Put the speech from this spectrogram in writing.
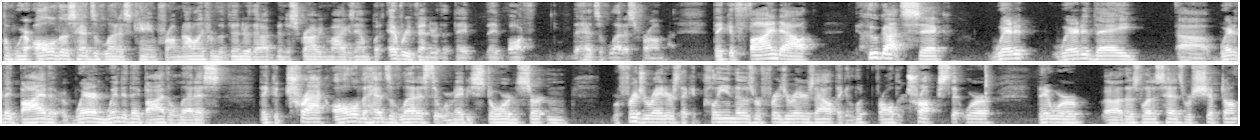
of where all of those heads of lettuce came from, not only from the vendor that I've been describing in my example, but every vendor that they they bought the heads of lettuce from. They could find out who got sick, where did where did they uh, where did they buy the where and when did they buy the lettuce. They could track all of the heads of lettuce that were maybe stored in certain refrigerators. They could clean those refrigerators out. They could look for all the trucks that were they were uh, those lettuce heads were shipped on,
